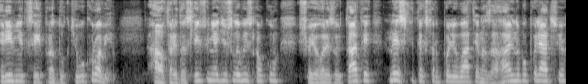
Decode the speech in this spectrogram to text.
рівні цих продуктів у крові. Автори дослідження дійшли висновку, що його результати не слід екстраполювати на загальну популяцію,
